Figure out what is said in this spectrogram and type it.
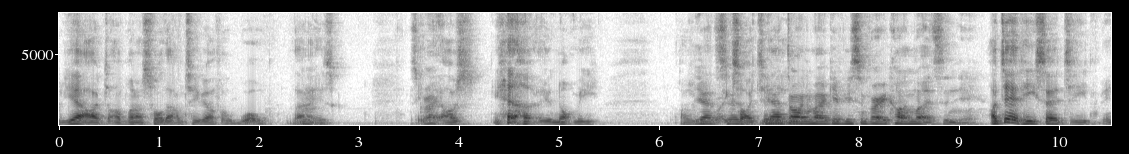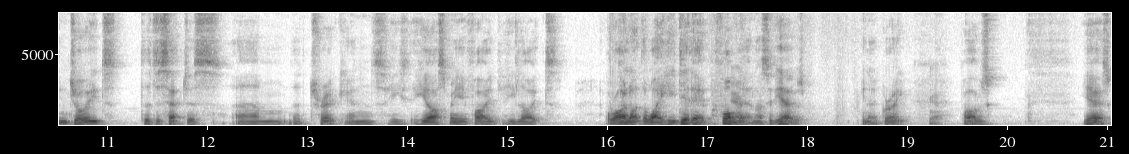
yeah. I, I, when I saw that on TV, I thought, whoa, that Hmm. is. it's great. I was, yeah, it knocked me. I was so- excited. you and- Dynamo give you some very kind words, didn't you? I did. He said he enjoyed the Deceptus, um, the trick, and he, he asked me if I he liked, or I liked the way he did it, performed Yeah. it, and I said, yeah, it was, you know, great. Yeah. But I was, yeah, it's,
